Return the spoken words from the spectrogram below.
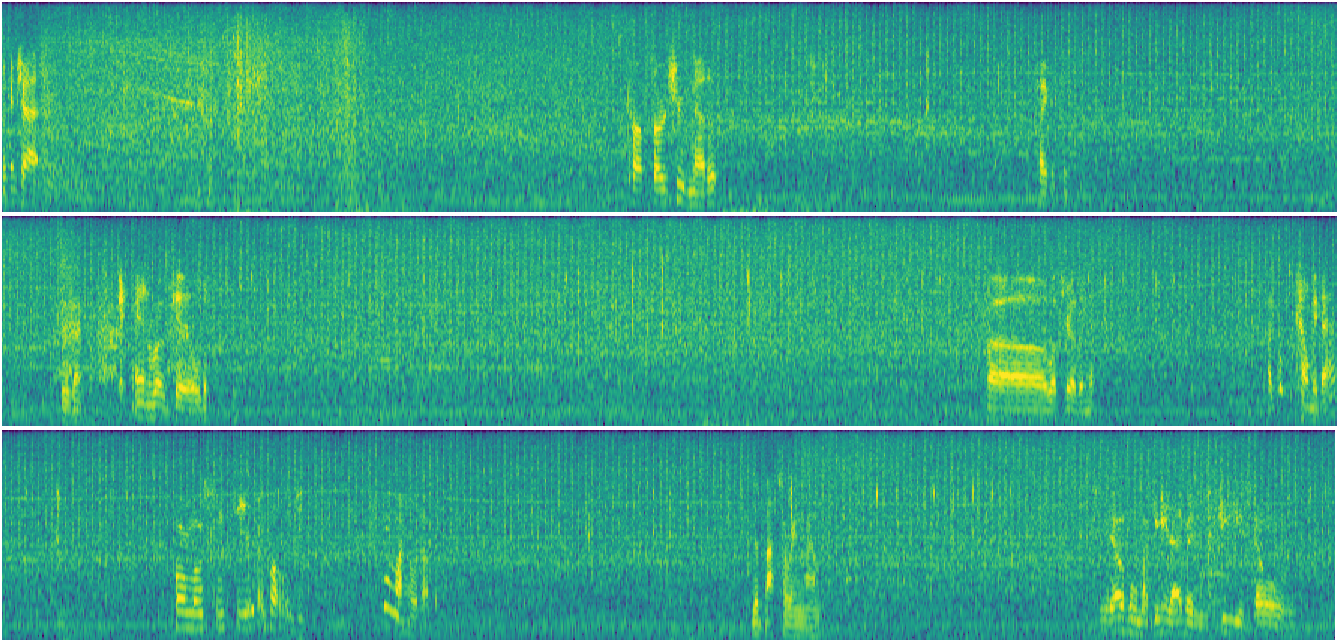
Look in chat. Cops started shooting at it. Pegasus. Do that. And road killed. Uh, what's your other name? Uh, Don't tell me that. Our most sincere apologies. Where's my helicopter? The battering ram. You know who my B11, please don't.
